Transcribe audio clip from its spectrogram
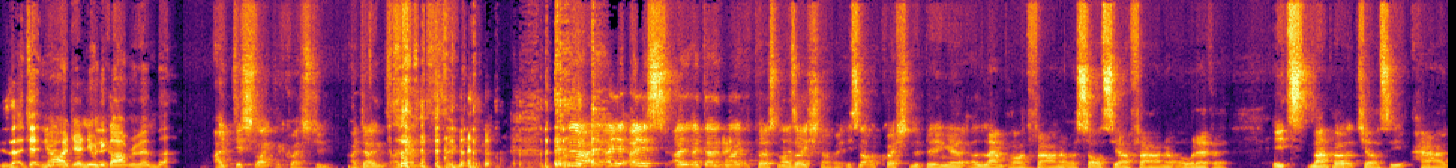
Is that genuine? No, I genuinely Okay. can't remember. I dislike the question. I don't. I don't think. no, I, I, I just. I, I don't like the personalisation of it. It's not a question of being a, a Lampard fan or a Solskjaer fan or, or whatever. It's Lampard at Chelsea had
